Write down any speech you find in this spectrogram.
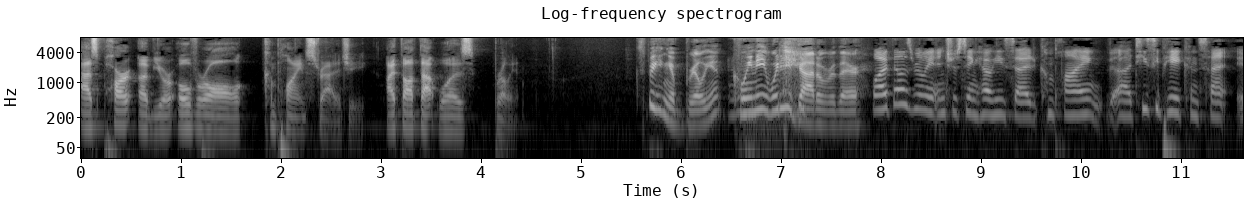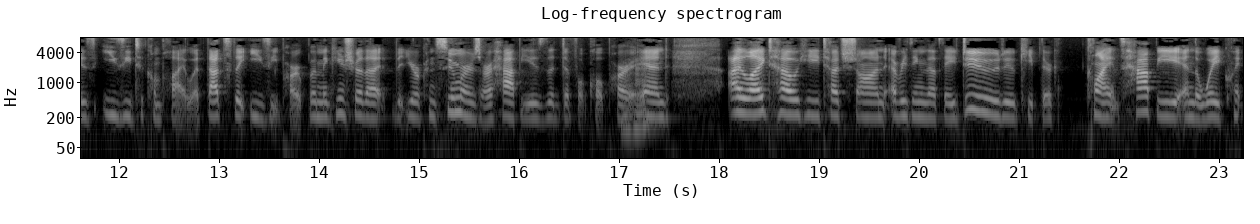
as part of your overall compliance strategy. I thought that was brilliant. Speaking of brilliant, Queenie, what do you got over there? Well, I thought it was really interesting how he said complying uh, TCPA consent is easy to comply with. That's the easy part, but making sure that, that your consumers are happy is the difficult part. And I liked how he touched on everything that they do to keep their clients happy and the way Quin,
